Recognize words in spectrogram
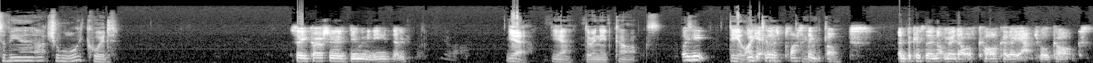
to the uh, actual liquid. So your question is, do we need them? Yeah, yeah. Do we need corks? Well, you, Do you you like get them? those you plastic like box, and because they're not made out of cork, are they actual corks?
